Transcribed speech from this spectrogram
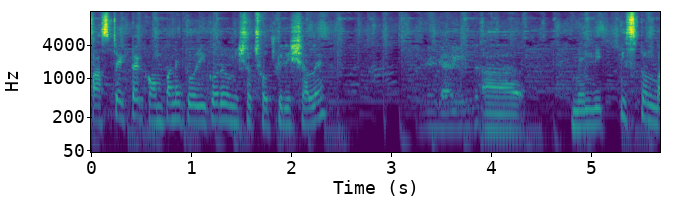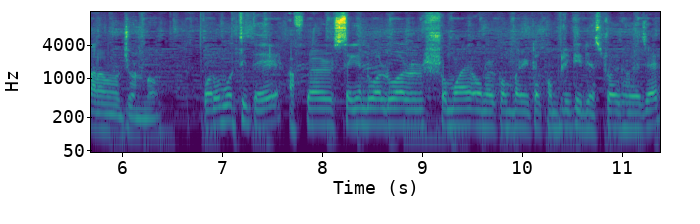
ফার্স্টে একটা কোম্পানি তৈরি করে উনিশশো ছত্রিশ সালে মেনলি পিস্টন বানানোর জন্য। পরবর্তীতে আফটার সেকেন্ড ওয়ার্ল্ড ওয়ার সময় ওনার কোম্পানিটা কমপ্লিটলি ডিস্ট্রয়েড হয়ে যায়।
